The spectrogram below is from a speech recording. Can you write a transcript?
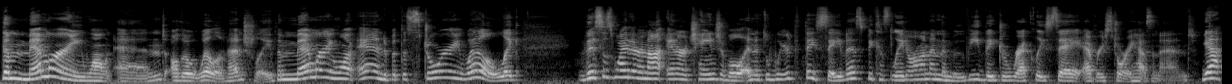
the memory won't end, although it will eventually. The memory won't end, but the story will. Like, this is why they're not interchangeable. And it's weird that they say this because later on in the movie, they directly say every story has an end. Yeah.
